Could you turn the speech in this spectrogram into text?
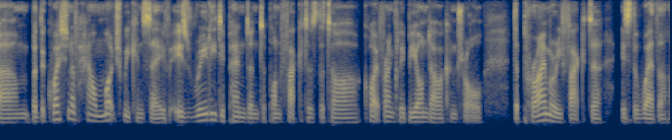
um, but the question of how much we can save is really dependent upon factors that are, quite frankly, beyond our control. The primary factor is the weather.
